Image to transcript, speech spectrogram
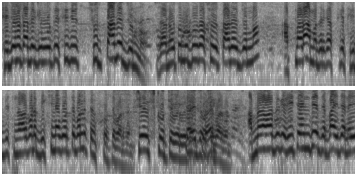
সেই জন্য তাদেরকে বলতেছি যে শুধু তাদের জন্য যারা নতুন উদ্যোক্তা শুধু তাদের জন্য আপনারা আমাদের কাছ থেকে থ্রি পিস নেওয়ার পরে বিক্রি না করতে পারলে চেঞ্জ করতে পারবেন। চেঞ্জ করতে পারবে চেঞ্জ করতে পারবেন। আপনারা আমাদেরকে রিটার্ন দিয়ে যে ভাই জান এই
